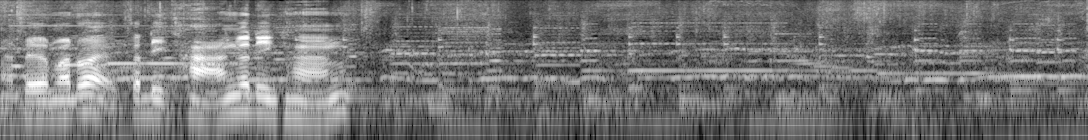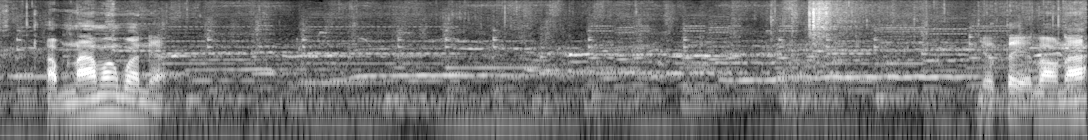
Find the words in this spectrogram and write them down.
มาเดินมาด้วยกระดิกหางกระดิกหางอาบน้ำบ้างปะเนี่ย อย่าเตะเรานะ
